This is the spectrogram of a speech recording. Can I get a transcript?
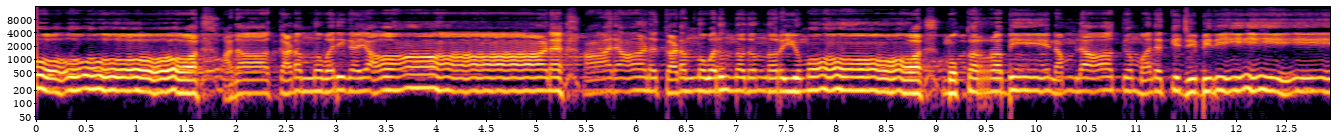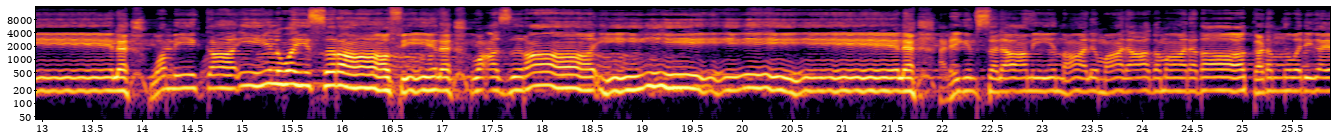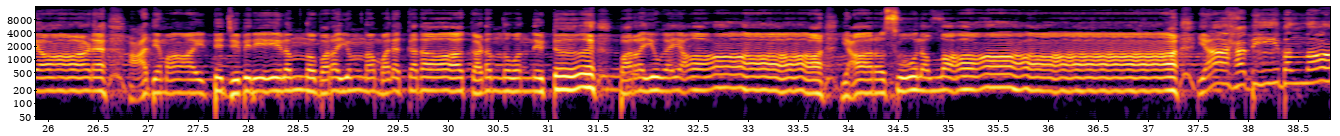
അതാ കടന്നു വരികയാണ്. ആരാണ് കടന്നു വരുന്നതെന്നറിയുമോ? മുക്കറബീൻ അംലാക്ക് മലക്ക് ജിബിരീൽ വമീകായിൽ വൈസ്രാഫീൽ വഅസ്റായീൽ അലൈഹിം സലാം ഈ നാല് മാലാകമാരതാ കടന്നു വരികയാണ്. ആദ്യമായിട്ട് ജിബിരീൽ എന്ന് പറയുന്ന മലക്കഥാ കടന്നു വന്നിട്ട് പറയുകയാ യാ റസൂലല്ലാ യാ ഹബീബല്ലാ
